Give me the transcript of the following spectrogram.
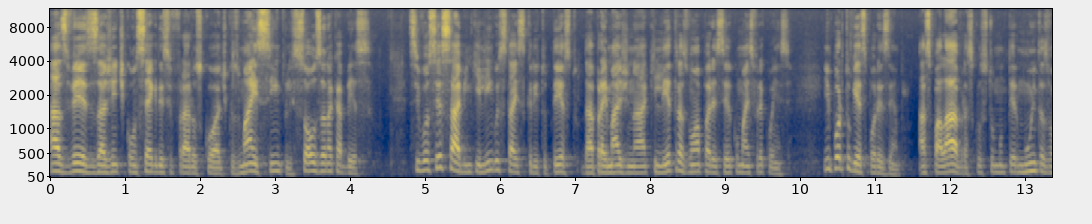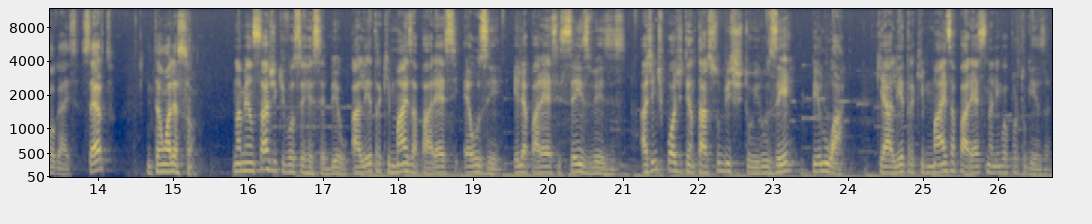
Às vezes a gente consegue decifrar os códigos mais simples só usando a cabeça. Se você sabe em que língua está escrito o texto, dá para imaginar que letras vão aparecer com mais frequência. Em português, por exemplo, as palavras costumam ter muitas vogais, certo? Então olha só. Na mensagem que você recebeu, a letra que mais aparece é o Z. Ele aparece seis vezes. A gente pode tentar substituir o Z pelo A, que é a letra que mais aparece na língua portuguesa.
